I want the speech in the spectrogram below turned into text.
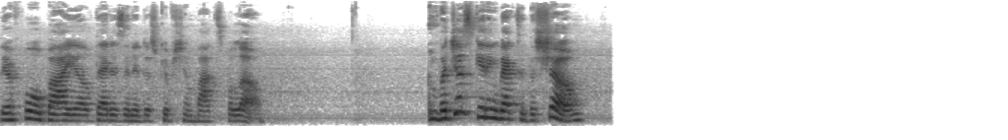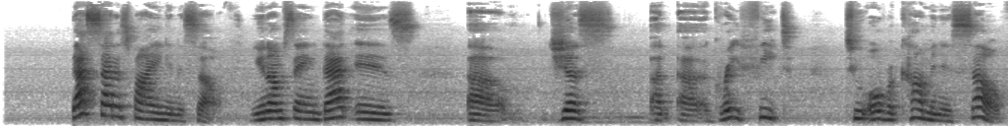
their full bio, that is in the description box below. But just getting back to the show, that's satisfying in itself. You know what I'm saying? That is um, just a, a great feat to overcome in itself.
